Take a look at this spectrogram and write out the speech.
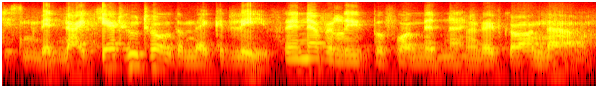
It isn't midnight yet. Who told them they could leave? They never leave before midnight. Well, they've gone now.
